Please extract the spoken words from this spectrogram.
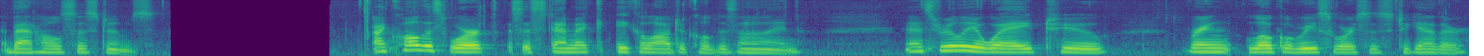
about whole systems. I call this work systemic ecological design. And it's really a way to bring local resources together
